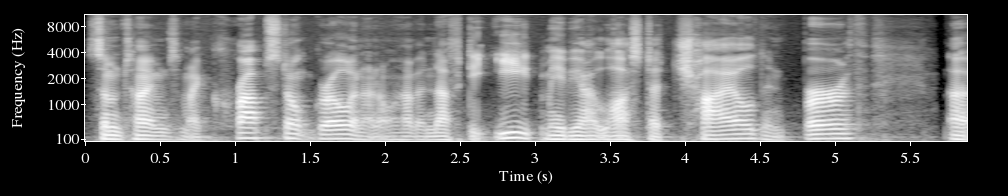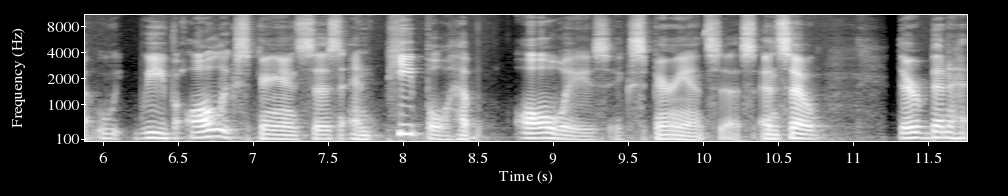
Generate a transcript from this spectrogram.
Sometimes my crops don't grow and I don't have enough to eat. Maybe I lost a child in birth. Uh, we, have all experienced this, and people have always experienced this. And so there have been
